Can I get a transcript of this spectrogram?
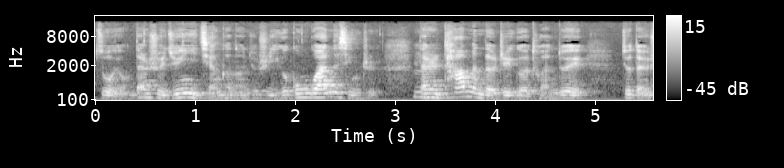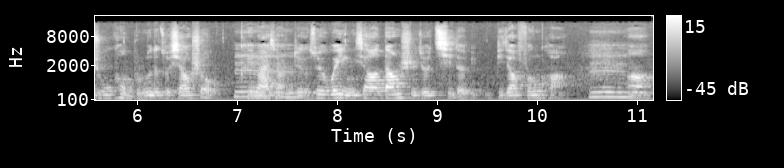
作用。但是水军以前可能就是一个公关的性质，但是他们的这个团队。就等于是无孔不入的做销售，可以把它想成这个，所以微营销当时就起的比比较疯狂，嗯。啊，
